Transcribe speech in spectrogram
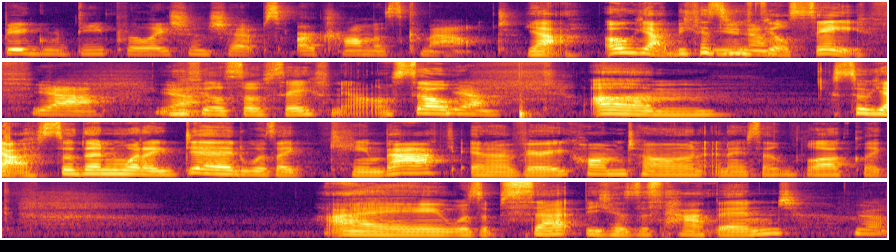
big deep relationships, our traumas come out. yeah. Oh yeah, because You you, know. feel safe. Yeah. Yeah. You feel so safe now. So Yeah. um so yeah, so then what I did was I came back in a very calm tone and I said, "Look, like I was upset because this happened Yeah.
